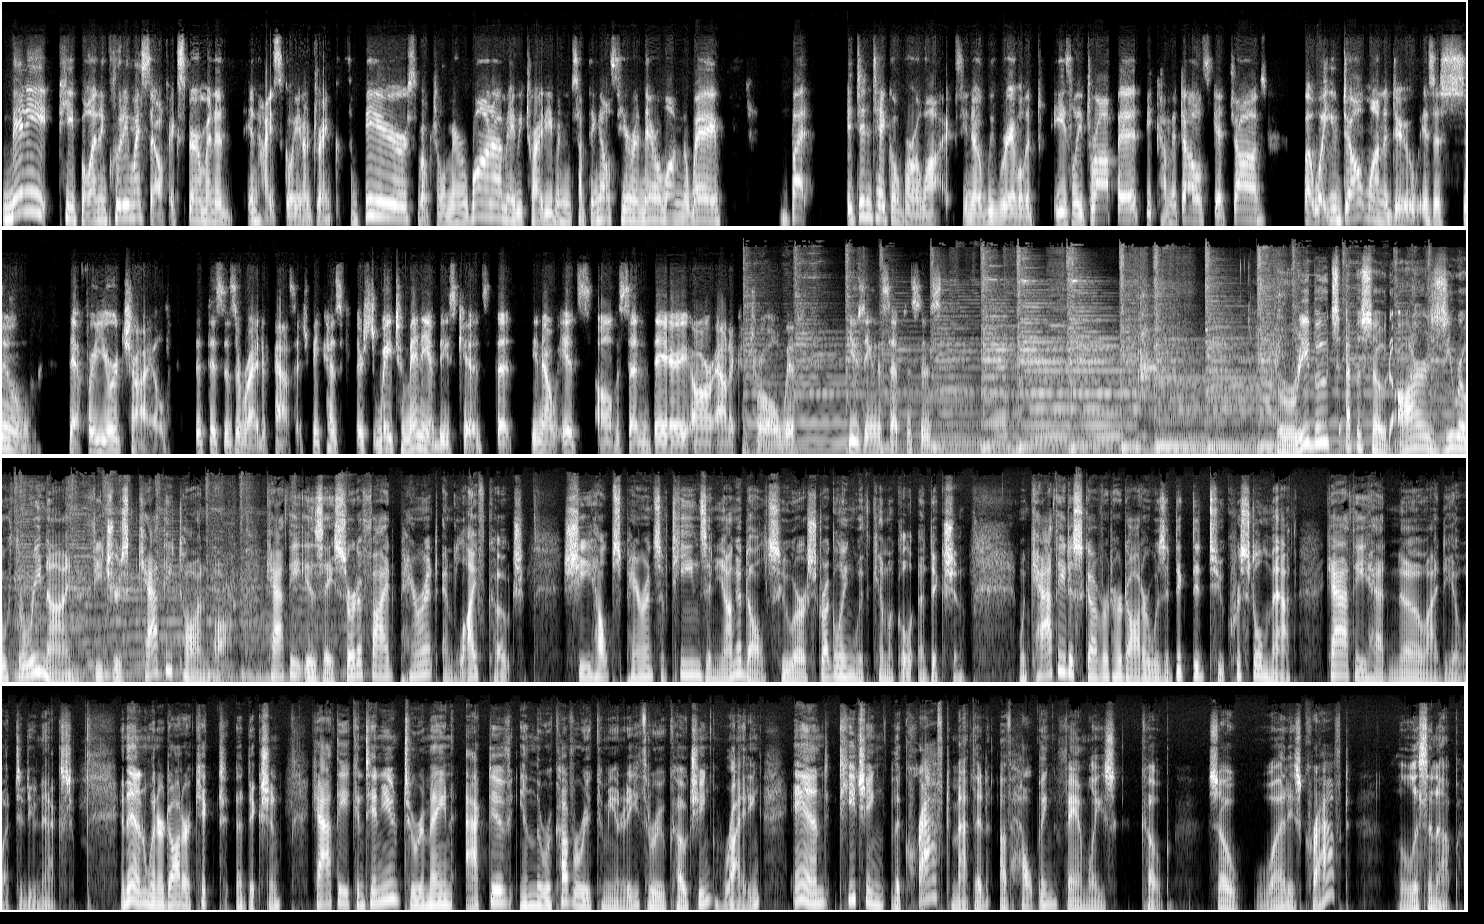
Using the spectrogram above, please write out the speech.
many people, and including myself, experimented in high school. You know, drank some beer, smoked a little marijuana, maybe tried even something else here and there along the way. But it didn't take over our lives. You know, we were able to easily drop it, become adults, get jobs. But what you don't want to do is assume that for your child that this is a rite of passage because there's way too many of these kids that you know it's all of a sudden they are out of control with using the substances Reboots episode R039 features Kathy Taughinbaugh. Kathy is a certified parent and life coach. She helps parents of teens and young adults who are struggling with chemical addiction. When Kathy discovered her daughter was addicted to crystal meth, Kathy had no idea what to do next. And then, when her daughter kicked addiction, Kathy continued to remain active in the recovery community through coaching, writing, and teaching the craft method of helping families cope. So, what is craft? Listen up.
